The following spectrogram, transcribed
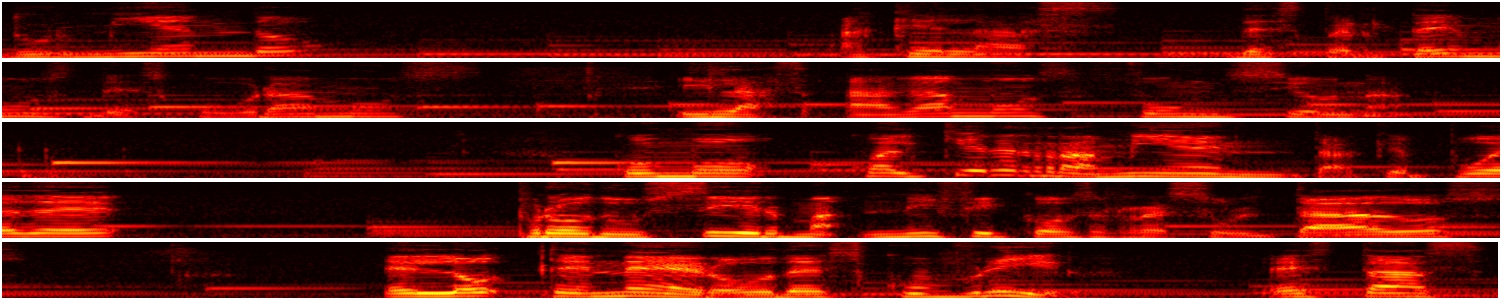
durmiendo a que las despertemos, descubramos y las hagamos funcionar. Como cualquier herramienta que puede producir magníficos resultados, el obtener o descubrir estas,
